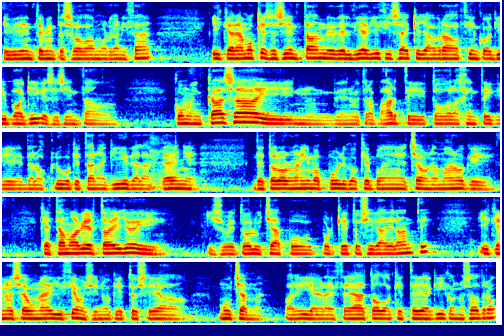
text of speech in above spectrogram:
evidentemente se lo vamos a organizar. Y queremos que se sientan desde el día 16, que ya habrá cinco equipos aquí, que se sientan como en casa y de nuestra parte, toda la gente que, de los clubes que están aquí, de las peñas, de todos los organismos públicos que pueden echar una mano, que, que estamos abiertos a ello y, y sobre todo luchar por, por que esto siga adelante y que no sea una edición, sino que esto sea muchas más. ¿vale? Y agradecer a todos que estéis aquí con nosotros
